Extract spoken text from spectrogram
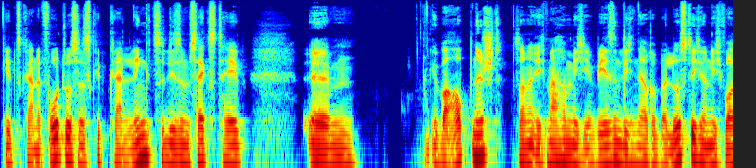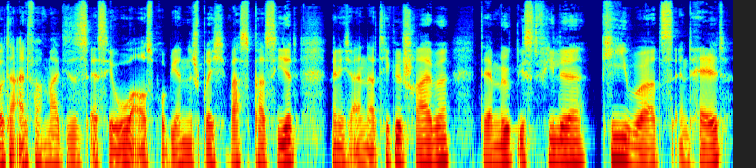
gibt's keine Fotos, es gibt keinen Link zu diesem Sextape, ähm, überhaupt nicht, sondern ich mache mich im Wesentlichen darüber lustig und ich wollte einfach mal dieses SEO ausprobieren, sprich, was passiert, wenn ich einen Artikel schreibe, der möglichst viele Keywords enthält.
